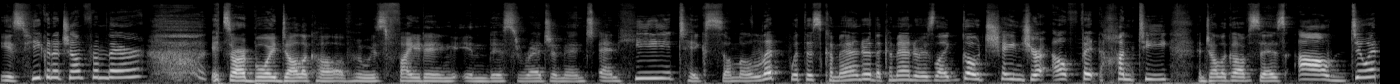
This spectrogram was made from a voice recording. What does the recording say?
is he gonna jump from there? It's our boy Dolokhov who is fighting in this regiment, and he takes some lip with this commander. The commander is like, "Go change your outfit, hunty," and Dolokhov says, "I'll do it,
